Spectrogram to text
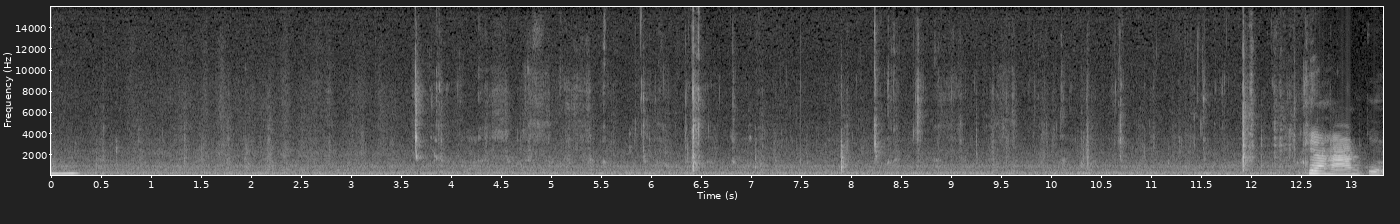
เคี่ยวอาหารกุ้ง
